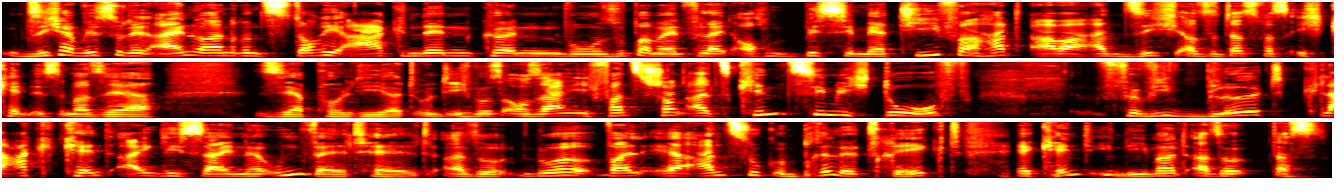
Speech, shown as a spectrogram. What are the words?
sicher wirst du den einen oder anderen Story-Arc nennen können, wo Superman vielleicht auch ein bisschen mehr Tiefe hat, aber an sich, also das, was ich kenne, ist immer sehr, sehr poliert. Und ich muss auch sagen, ich fand es schon als Kind ziemlich doof, für wie blöd Clark Kent eigentlich seine Umwelt hält. Also nur weil er Anzug und Brille trägt, erkennt ihn niemand. Also das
